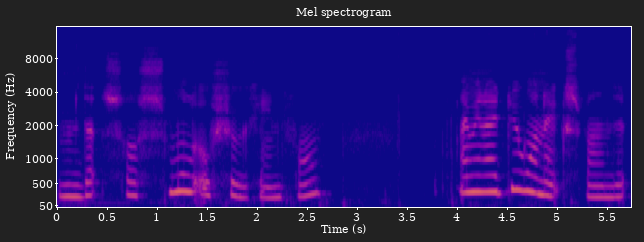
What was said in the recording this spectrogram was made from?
And that's our small little sugarcane farm. I mean, I do want to expand it.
